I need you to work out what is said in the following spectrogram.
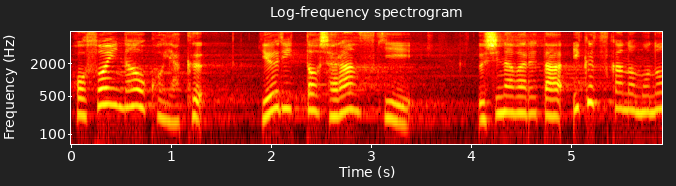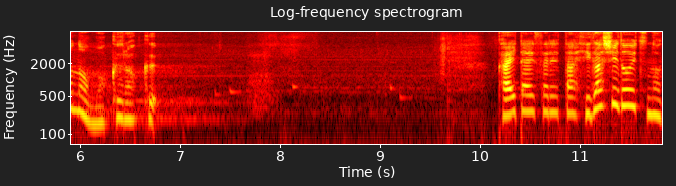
細井直子訳ユーディット・シャランスキー。失われたいくつかのものの目録解体された東ドイツの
